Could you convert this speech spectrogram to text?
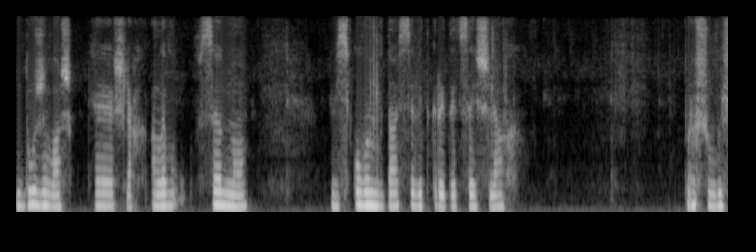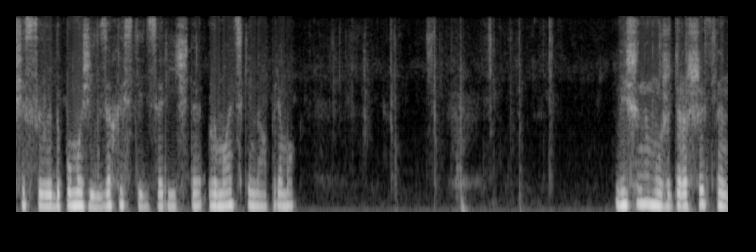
Дуже важкий шлях, але все одно військовим вдасться відкрити цей шлях. Прошу вищі сили, допоможіть, захистіть зарічне Лимацький напрямок. Більше не можуть расисти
